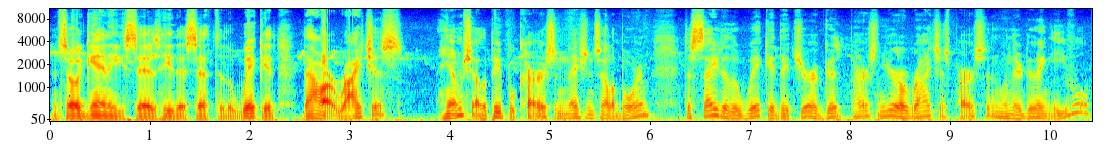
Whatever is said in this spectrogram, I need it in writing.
And so again he says, He that saith to the wicked, Thou art righteous, him shall the people curse, and the nation shall abhor him. To say to the wicked that you're a good person, you're a righteous person when they're doing evil,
